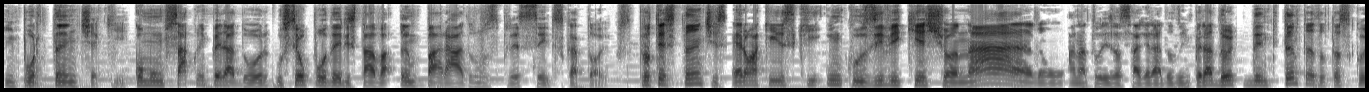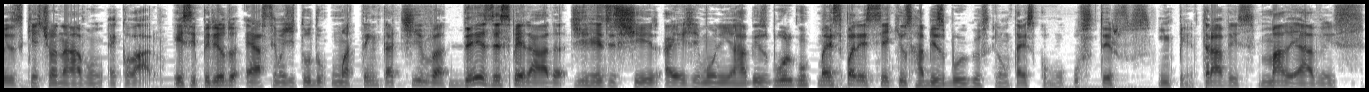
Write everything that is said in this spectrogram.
importante aqui. Como um sacro imperador, o seu poder estava amparado nos preceitos católicos. Protestantes eram aqueles que, inclusive, questionaram a natureza sagrada do imperador, dentre tantas outras coisas questionavam, é claro. Esse período é, acima de tudo, uma tentativa desesperada de resistir à hegemonia Habsburgo, mas parecia que os Habsburgos eram tais como os terços, impenetráveis, maleáveis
